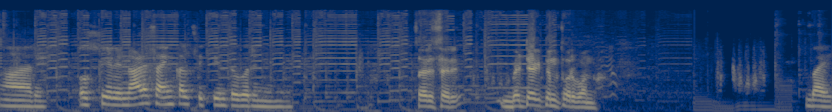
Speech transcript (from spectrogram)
ಹಾಂ ರೀ. ಓಕೆ ರೀ ನಾಳೆ ಸಾಯಂಕಾಲ ಸಿಗ್ತೀನಿ ತಗೋರಿ ನಿಮಗೆ. ಸರಿ ಸರಿ. ಭೇಟಿ ಆಗ್ತೀನಿ ತೋರಿ ಬಂದು. ಬಾಯ್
